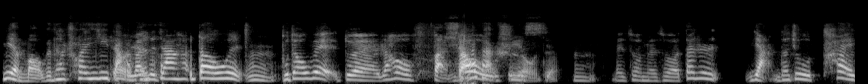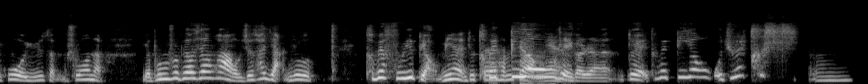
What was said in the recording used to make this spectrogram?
面貌跟他穿衣打扮，再加上不到位，嗯，不到位，对，然后反倒法是有的，嗯，没错没错，但是演的就太过于怎么说呢？也不能说标签化，我觉得他演的就特别浮于表面，就特别彪这个人，对，特别彪，我觉得特是嗯，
